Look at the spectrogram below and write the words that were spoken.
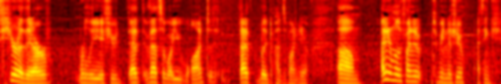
here or there really if you that, if that's what you want. That really depends upon you. Um, I didn't really find it to be an issue. I think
